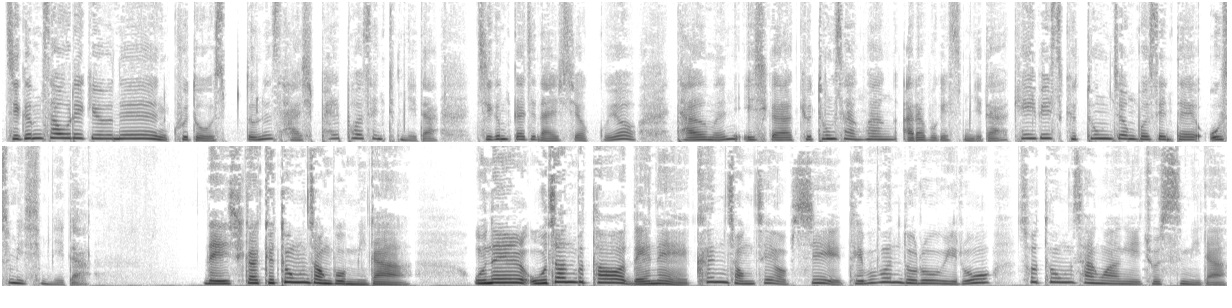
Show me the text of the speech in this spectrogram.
지금 서울의 기온은 9도, 습도는 48%입니다. 지금까지 날씨였고요. 다음은 이 시각 교통 상황 알아보겠습니다. KBS 교통정보센터의 오수미 씨입니다. 네, 이 시각 교통정보입니다. 오늘 오전부터 내내 큰 정체 없이 대부분 도로 위로 소통 상황이 좋습니다.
